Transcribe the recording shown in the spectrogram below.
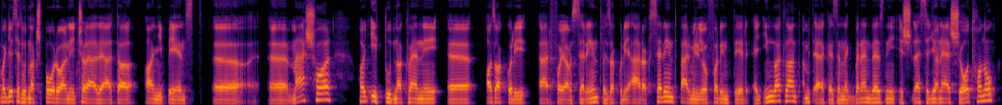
vagy össze tudnak spórolni család által annyi pénzt máshol, hogy itt tudnak venni az akkori árfolyam szerint, vagy az akkori árak szerint pár millió forintért egy ingatlant, amit elkezdenek berendezni, és lesz egy olyan első otthonuk,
